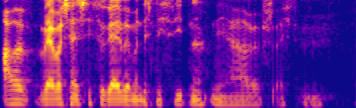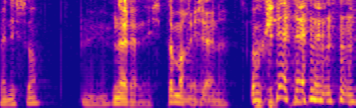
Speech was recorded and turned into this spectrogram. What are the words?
Aber wäre wahrscheinlich nicht so geil, wenn man dich nicht sieht, ne? Ja, aber vielleicht. Hm. Wenn nicht so? Nee. Na, dann nicht. Dann mache ich eine. Okay.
